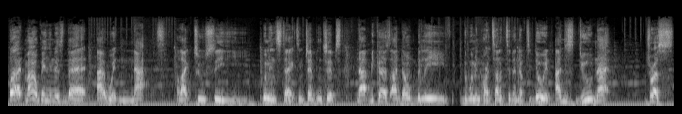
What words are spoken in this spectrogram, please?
But my opinion is that I would not like to see women's tag team championships. Not because I don't believe the women are talented enough to do it. I just do not trust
